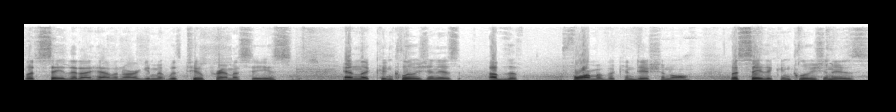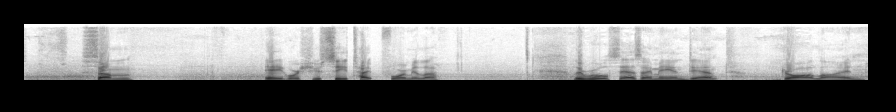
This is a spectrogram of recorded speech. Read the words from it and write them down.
let's say that I have an argument with two premises, and the conclusion is of the form of a conditional, let's say the conclusion is some a horseshoe C type formula. The rule says I may indent, draw a line,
